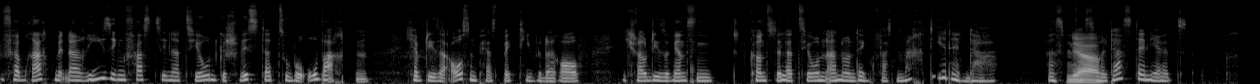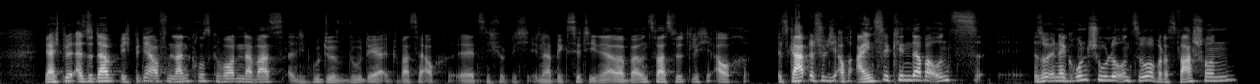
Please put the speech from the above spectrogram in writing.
verbracht, mit einer riesigen Faszination Geschwister zu beobachten. Ich habe diese Außenperspektive darauf. Ich schaue diese ganzen Konstellationen an und denke, was macht ihr denn da? Was, Ja. was soll das denn jetzt? Ja, ich bin, also da, ich bin ja auf dem Land groß geworden, da war es, gut, du, du, der, du warst ja auch äh, jetzt nicht wirklich in einer Big City, ne? Aber bei uns war es wirklich auch. Es gab natürlich auch Einzelkinder bei uns, äh, so in der Grundschule und so, aber das war schon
